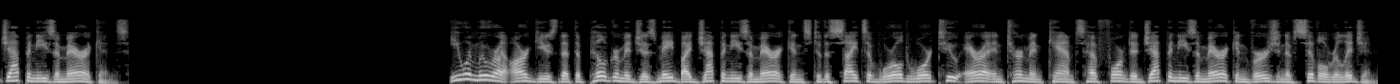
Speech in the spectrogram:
Japanese Americans Iwamura argues that the pilgrimages made by Japanese Americans to the sites of World War II-era internment camps have formed a Japanese-American version of civil religion.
